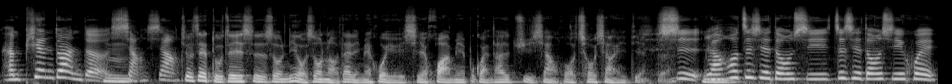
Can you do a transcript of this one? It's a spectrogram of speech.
很片段的想象、嗯。就在读这些事的时候，你有时候脑袋里面会有一些画面，不管它是具象或抽象一点的。是，然后这些东西，嗯、这些东西会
